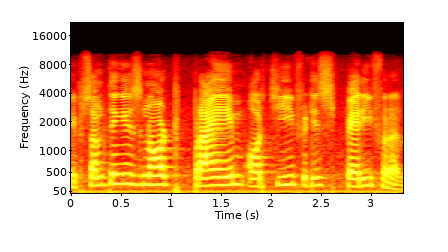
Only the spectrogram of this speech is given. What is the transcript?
If something is not prime or chief, it is peripheral.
